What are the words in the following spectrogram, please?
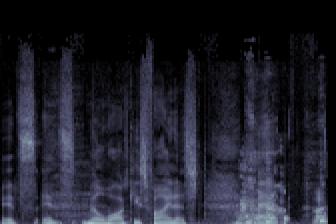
it's it's Milwaukee's finest. And,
